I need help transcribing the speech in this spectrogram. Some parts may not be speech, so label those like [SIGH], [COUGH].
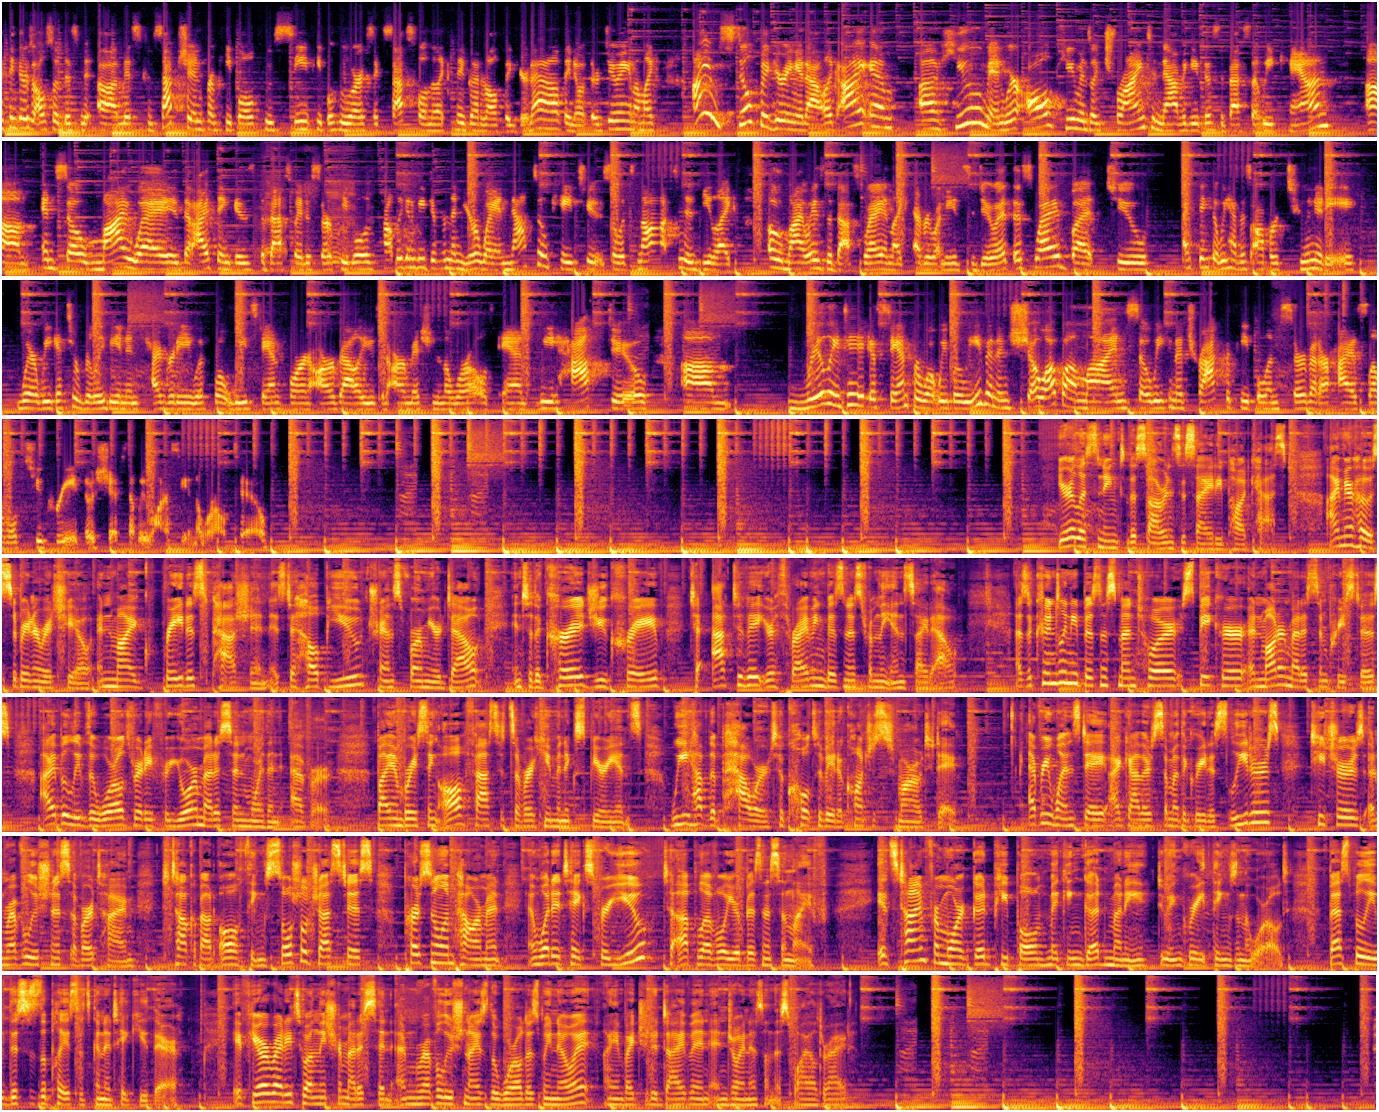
I think there's also this uh, misconception from people who see people who are successful and they're like, they've got it all figured out, they know what they're doing. And I'm like, I am still figuring it out. Like, I am a human. We're all humans, like, trying to navigate this the best that we can. Um, and so, my way that I think is the best way to serve people is probably going to be different than your way. And that's okay too. So, it's not to be like, oh, my way is the best way and like everyone needs to do it this way, but to, I think that we have this opportunity where we get to really be in integrity with what we stand for and our values and our mission in the world. And we have to um, really take a stand for what we believe in and show up online so we can attract the people and serve at our highest level to create those shifts that we want to see in the world too. You're listening to the Sovereign Society podcast. I'm your host, Sabrina Riccio, and my greatest passion is to help you transform your doubt into the courage you crave to activate your thriving business from the inside out. As a Kundalini business mentor, speaker, and modern medicine priestess, I believe the world's ready for your medicine more than ever. By embracing all facets of our human experience, we have the power to cultivate a conscious tomorrow today. Every Wednesday, I gather some of the greatest leaders, teachers, and revolutionists of our time to talk about all things social justice, personal empowerment, and what it takes for you to uplevel your business and life. It's time for more good people making good money, doing great things in the world. Best believe this is the place that's going to take you there. If you're ready to unleash your medicine and revolutionize the world as we know it, I invite you to dive in and join us on this wild ride.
